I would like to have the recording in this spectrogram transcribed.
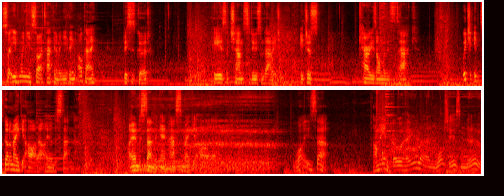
So even when you start attacking them and you think, okay, this is good, here's a chance to do some damage, it just carries on with its attack. Which it's going to make it harder, I understand that. I understand the game has to make it harder. What is that? I'm in. Oh, hey, man, what is new?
